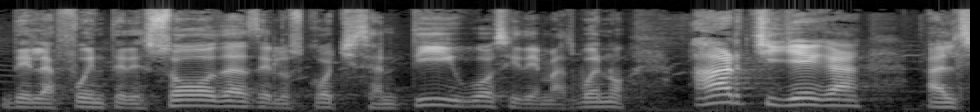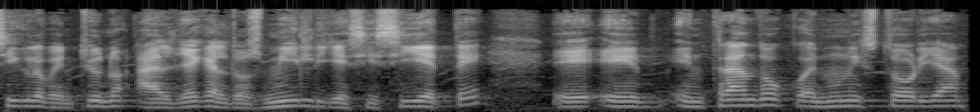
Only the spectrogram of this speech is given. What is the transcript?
de la fuente de sodas, de los coches antiguos y demás. Bueno, Archie llega al siglo XXI, al, llega al 2017, eh, entrando en una historia,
